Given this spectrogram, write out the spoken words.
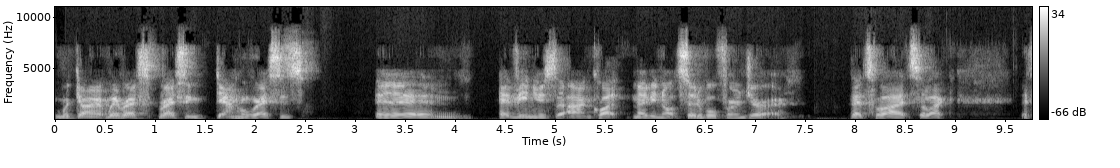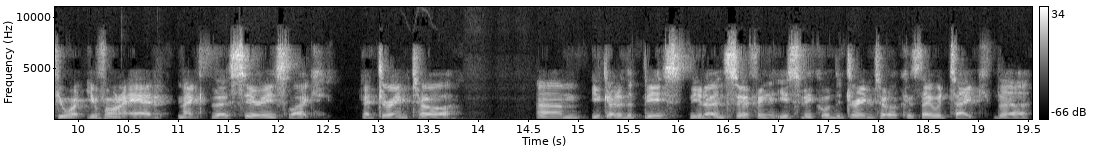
we're going, we're race, racing downhill races um, at venues that aren't quite maybe not suitable for enduro. That's why. So like, if you want, if you want to add, make the series like a dream tour. Um, you go to the best. You know, in surfing, it used to be called the Dream Tour because they would take the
